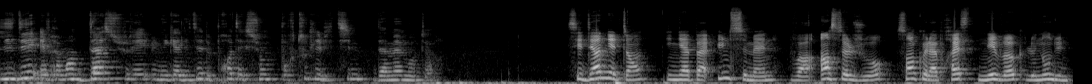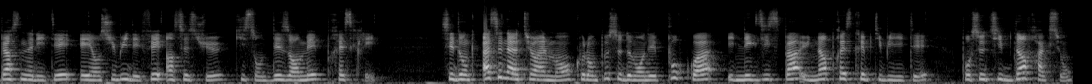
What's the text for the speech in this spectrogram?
l'idée est vraiment d'assurer une égalité de protection pour toutes les victimes d'un même auteur. Ces derniers temps, il n'y a pas une semaine, voire un seul jour, sans que la presse n'évoque le nom d'une personnalité ayant subi des faits incestueux qui sont désormais prescrits. C'est donc assez naturellement que l'on peut se demander pourquoi il n'existe pas une imprescriptibilité pour ce type d'infraction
